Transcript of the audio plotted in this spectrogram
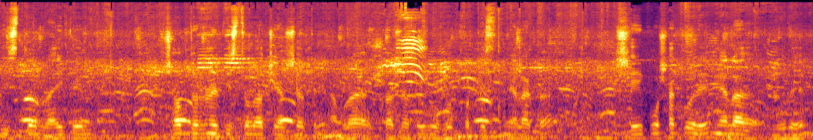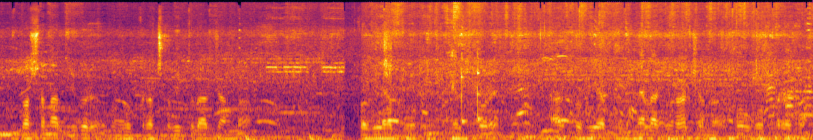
পিস্তল, রাইফেল, সব ধরনের পিস্তল আছে এর সাথে। আমরা তার সাথে উপভোগ করতেছি মেলাটা। সেই পোশাক পরে মেলা ঘুরে দর্শনার্থী করে উপভোগ করা ছবি তোলার জন্য। খুবই আপনি হেল্প করে আর খুবই আপনি মেলা ঘোরার জন্য উপভোগ করার জন্য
